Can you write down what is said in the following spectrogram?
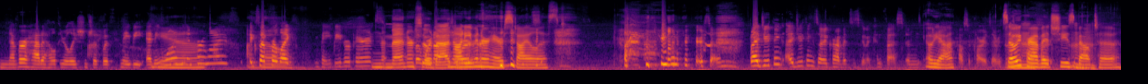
never had a healthy relationship with maybe anyone in her life, I except for, like, maybe her parents. N- Men are But so not bad. Not to even her hairstylist. even her hairstyle. But I do think I do think Zoe Kravitz is going to confess and Oh, yeah. House of Cards everything. Zoe Mhm. Kravitz, she's about to.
